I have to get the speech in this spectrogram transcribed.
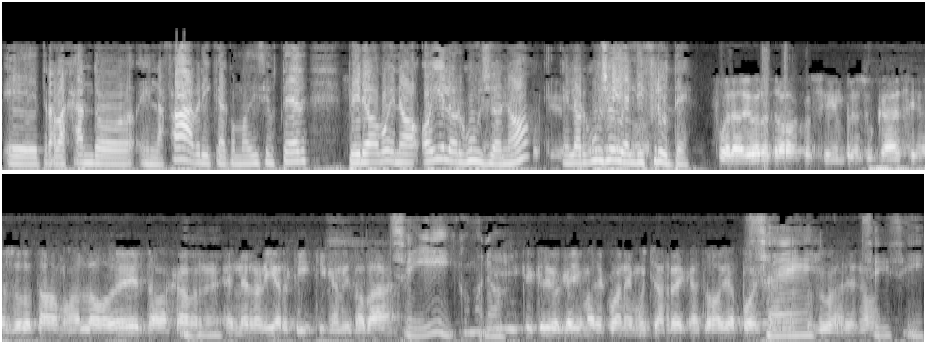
eh, trabajando en la fábrica, como dice usted, pero bueno, hoy el orgullo, ¿no? El orgullo y el disfrute. Fuera de hora trabajó siempre en su casa y nosotros estábamos al lado de él, trabajaba en, en herrería artística mi papá, Sí, cómo no. y que creo que ahí en Marijuana hay muchas rejas todavía puestas en Sí, muchos lugares, ¿no? sí, sí.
